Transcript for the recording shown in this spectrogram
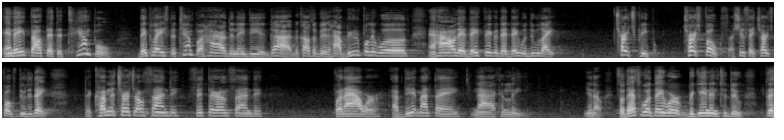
and they thought that the temple, they placed the temple higher than they did God because of it, how beautiful it was and how that they figured that they would do like church people, church folks, I should say church folks do today. They come to church on Sunday, sit there on Sunday for an hour. I did my thing, now I can leave. You know, so that's what they were beginning to do the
